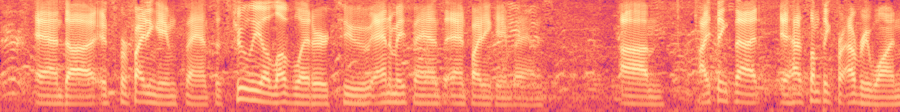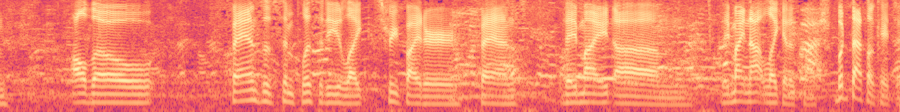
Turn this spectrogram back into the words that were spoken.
and uh, it's for fighting game fans. It's truly a love letter to anime fans and fighting game fans. Um, I think that it has something for everyone, although fans of simplicity like Street Fighter fans, they might um, they might not like it as much, but that's okay too.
